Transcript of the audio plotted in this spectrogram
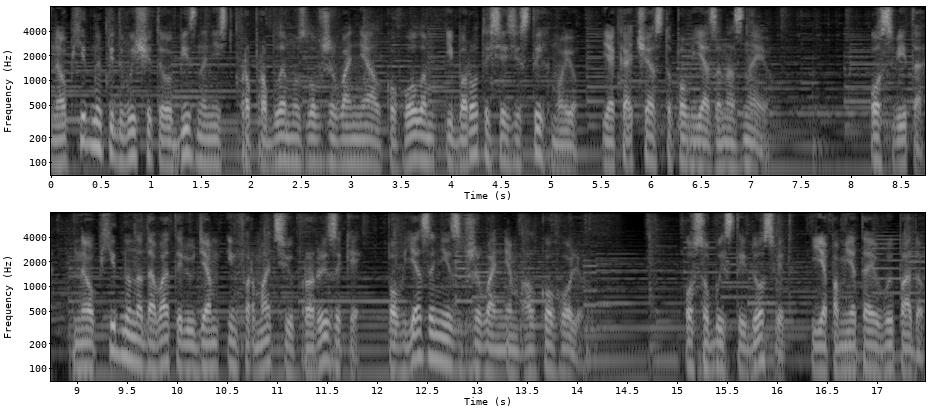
необхідно підвищити обізнаність про проблему зловживання алкоголем і боротися зі стигмою, яка часто пов'язана з нею. Освіта необхідно надавати людям інформацію про ризики, пов'язані з вживанням алкоголю. Особистий досвід, я пам'ятаю випадок,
